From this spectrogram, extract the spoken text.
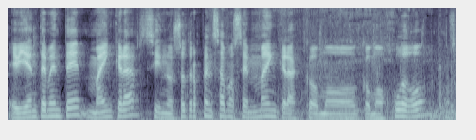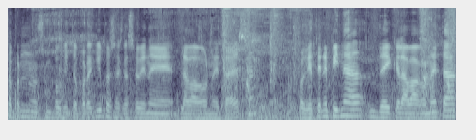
evidentemente, Minecraft, si nosotros pensamos en Minecraft como, como juego, vamos a ponernos un poquito por aquí, si acaso viene la vagoneta esa, porque tiene pinta de que la vagoneta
